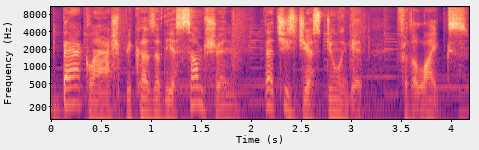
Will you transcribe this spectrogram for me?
backlash because of the assumption that she's just doing it for the likes.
